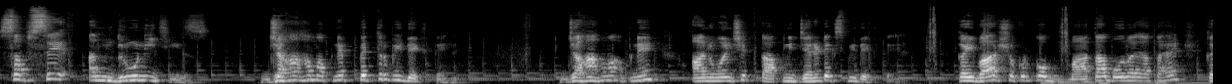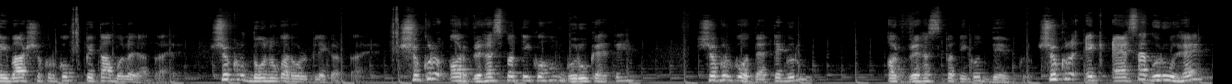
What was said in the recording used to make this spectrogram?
सबसे अंदरूनी चीज़, जहाँ हम अपने पितृ भी देखते हैं, जहाँ हम अपने आनुवंशिकता अपनी जेनेटिक्स भी देखते हैं। कई बार शुक्र को माता बोला जाता है, कई बार शुक्र को पिता बोला जाता है। शुक्र दोनों का रोल प्ले करता है। शुक्र और बृहस्पति को हम गुरु कहते हैं। शुक्र को दैत्य गुरु और बृहस्पति को देव गुरु। शुक्र एक ऐसा गुरु है,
